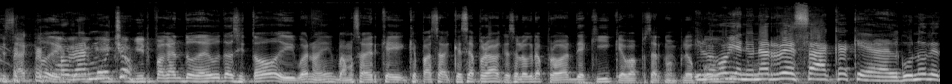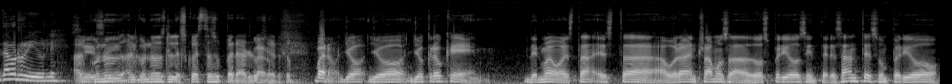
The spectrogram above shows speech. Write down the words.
Exacto, en, ahorrar mucho. En, ir pagando deudas y todo, y bueno, vamos a ver qué, qué, pasa, qué se aprueba, qué se logra aprobar de aquí, qué va a pasar con empleo y luego viene una resaca que a algunos les da horrible. algunos, algunos les cuesta superarlo, ¿cierto? Bueno, yo, yo, yo creo que de nuevo, esta, esta, ahora entramos a dos periodos interesantes, un periodo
